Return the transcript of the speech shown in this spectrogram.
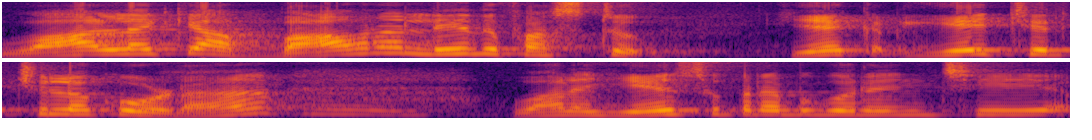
వాళ్ళకి ఆ భావన లేదు ఫస్ట్. ఏ ఏ చర్చిలో కూడా వాళ్ళ యేసు ప్రభు గురించి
